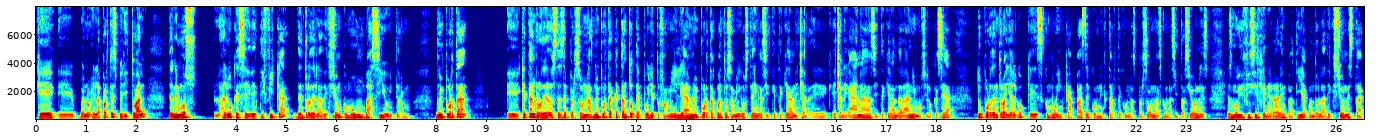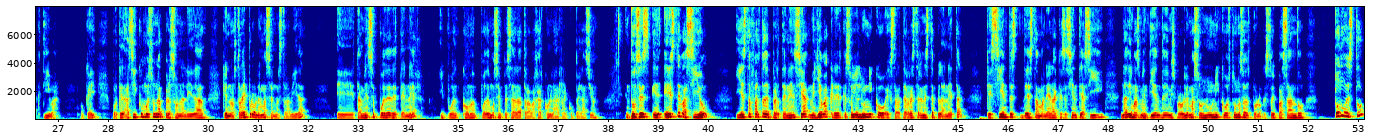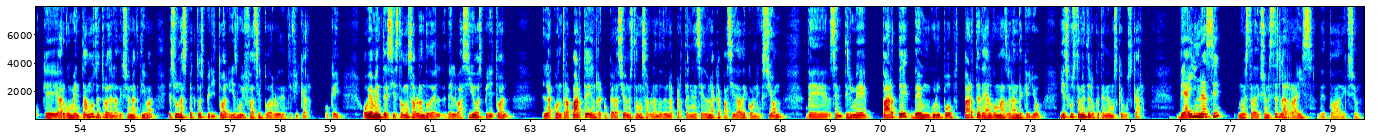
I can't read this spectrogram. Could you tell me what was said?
que, eh, bueno, en la parte espiritual tenemos algo que se identifica dentro de la adicción como un vacío interno. No importa eh, qué tan rodeado estés de personas, no importa qué tanto te apoye tu familia, no importa cuántos amigos tengas y que te quieran echar, eh, échale ganas y te quieran dar ánimos y lo que sea, tú por dentro hay algo que es como incapaz de conectarte con las personas, con las situaciones. Es muy difícil generar empatía cuando la adicción está activa. ¿ok? Porque así como es una personalidad que nos trae problemas en nuestra vida, eh, también se puede detener y podemos empezar a trabajar con la recuperación. Entonces, e, este vacío y esta falta de pertenencia me lleva a creer que soy el único extraterrestre en este planeta que sientes de esta manera, que se siente así, nadie más me entiende, mis problemas son únicos, tú no sabes por lo que estoy pasando, todo esto que argumentamos dentro de la adicción activa es un aspecto espiritual y es muy fácil poderlo identificar, ¿ok? Obviamente, si estamos hablando del, vacío espiritual, la contraparte en recuperación estamos hablando de una pertenencia, de una capacidad de conexión, de sentirme parte de un grupo, parte de algo más grande que yo, y es justamente lo que tenemos que buscar. De ahí nace nuestra adicción, esta es la raíz de toda adicción.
